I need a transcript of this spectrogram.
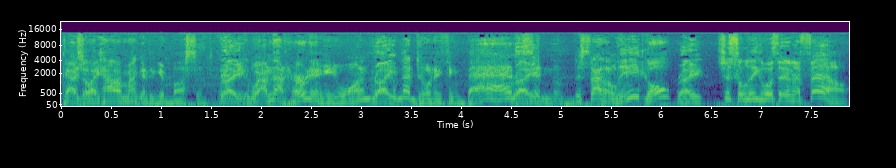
guys are like, how am I going to get busted? Right. Well, I'm not hurting anyone. Right. I'm not doing anything bad. Right. It's, it's not illegal. Right. It's just illegal with the NFL.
